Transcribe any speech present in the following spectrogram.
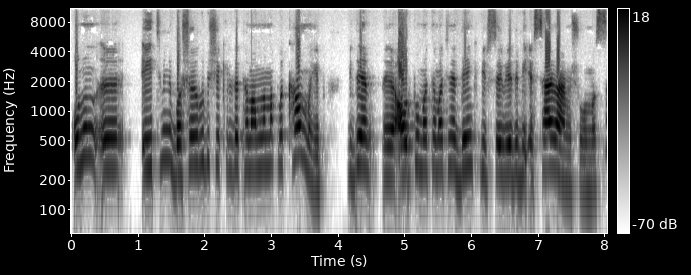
Onun e, eğitimini başarılı bir şekilde tamamlamakla kalmayıp bir de e, Avrupa matematiğine denk bir seviyede bir eser vermiş olması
